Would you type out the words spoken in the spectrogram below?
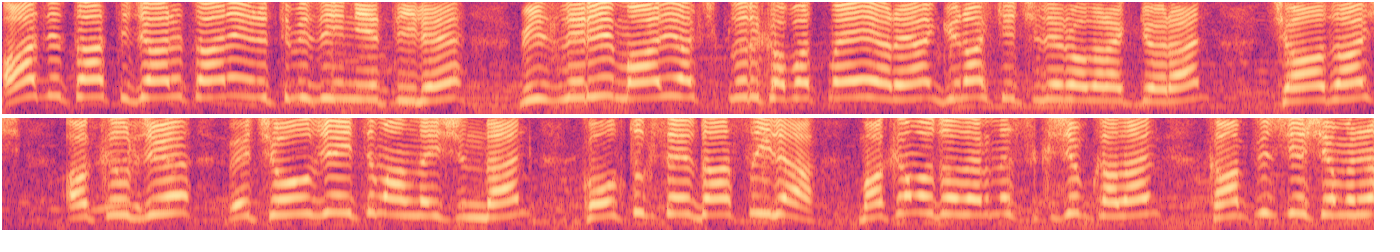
adeta ticarethane yönetimi zihniyetiyle bizleri mali açıkları kapatmaya yarayan günah keçileri olarak gören, çağdaş, akılcı ve çoğulcu eğitim anlayışından koltuk sevdasıyla makam odalarına sıkışıp kalan kampüs yaşamının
